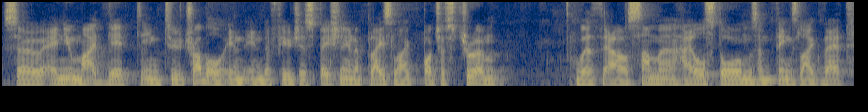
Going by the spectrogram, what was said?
So, and you might get into trouble in, in the future, especially in a place like Potchefstroom with our summer hailstorms and things like that.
